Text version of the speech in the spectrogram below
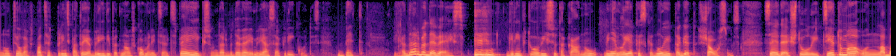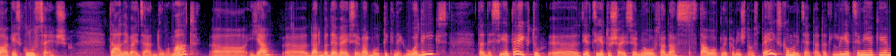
nu, cilvēks pats ir principā tajā brīdī pat nav komunicēt spējīgs, un darba devējiem ir jāsāk rīkoties. Bet, Ja darba devējs grib to visu kā, nu, viņam liekas, ka nu ir tagad šausmas. Sēdēšu tūlīt cietumā un labāk es klusēšu. Tā nevajadzētu domāt. Uh, ja uh, darba devējs ir varbūt tik negodīgs, tad es ieteiktu, uh, ja cietušais ir nu, tādā stāvoklī, ka viņš nav spējīgs komunicēt, tad lieciniekiem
